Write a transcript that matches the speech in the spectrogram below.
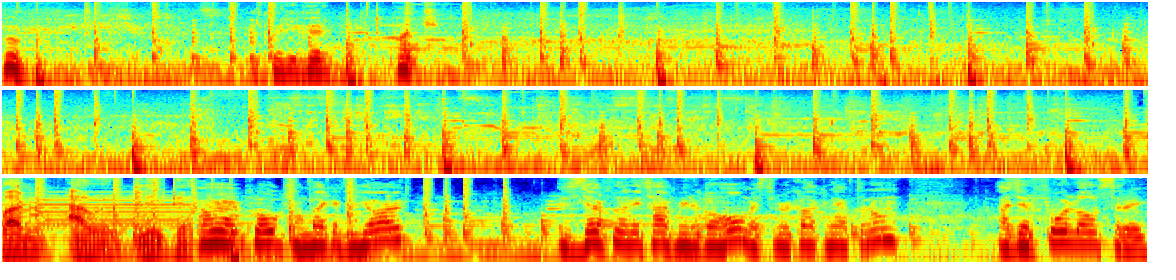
Whew. That's pretty good punch. One hour later. All right, folks, I'm back at the yard. it's definitely time for me to go home. It's 3 o'clock in the afternoon. I did four loads today.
